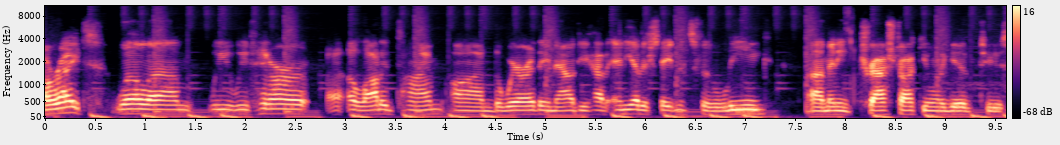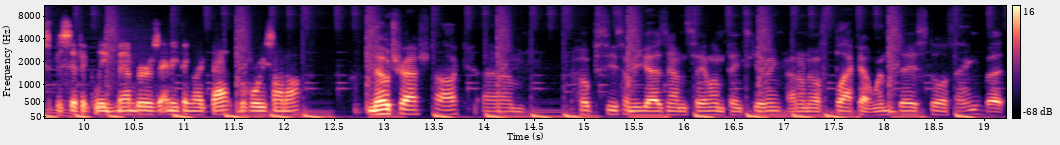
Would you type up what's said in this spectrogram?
All right. Well, um, we we've hit our uh, allotted time on the where are they now. Do you have any other statements for the league? Um, any trash talk you want to give to specific league members? Anything like that before we sign off? no trash talk. Um, hope to see some of you guys down in Salem Thanksgiving. I don't know if Blackout Wednesday is still a thing, but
